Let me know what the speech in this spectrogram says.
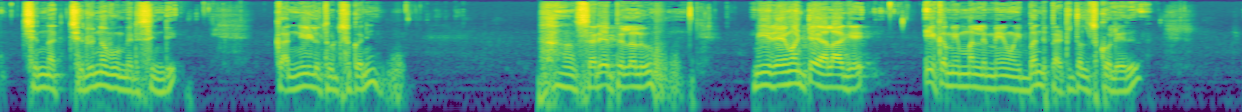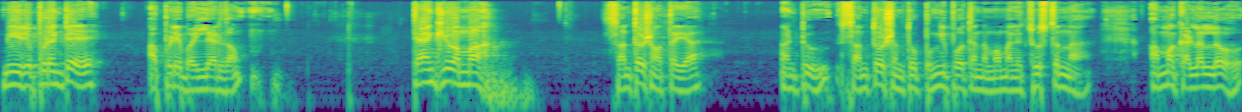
చిన్న చిరునవ్వు మెరిసింది. కన్నీళ్ళు తుడుచుకొని సరే పిల్లలు మీరేమంటే అలాగే. ఇక మిమ్మల్ని మేము ఇబ్బంది పెట్టదలుచుకోలేదు. మీరెప్పుడంటే అప్పుడే బయలుదేరదాం. థ్యాంక్ యూ అమ్మా. సంతోషం అత్తయ్య. అంటూ సంతోషంతో పొంగిపోతున్న మమ్మల్ని చూస్తున్న అమ్మ కళ్ళల్లో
